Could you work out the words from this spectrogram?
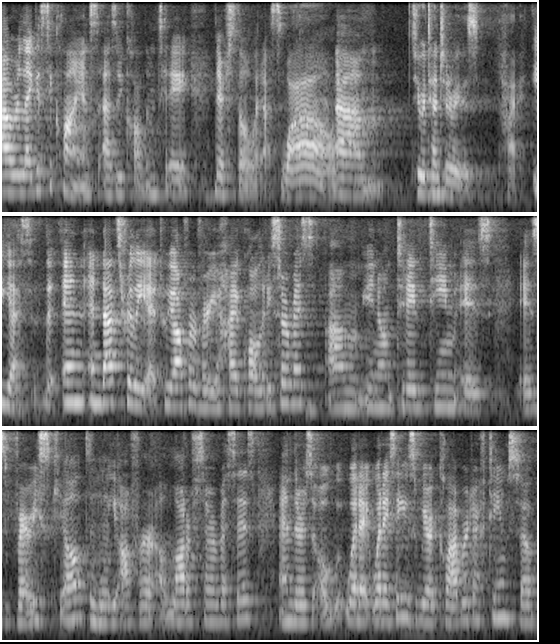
our legacy clients, as we call them today, they're still with us. Wow. Um, so your retention rate is high. Yes, the, and and that's really it. We offer a very high quality service. Um, you know, today the team is is very skilled. Mm-hmm. We offer a lot of services, and there's al- what I what I say is we are a collaborative team. So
